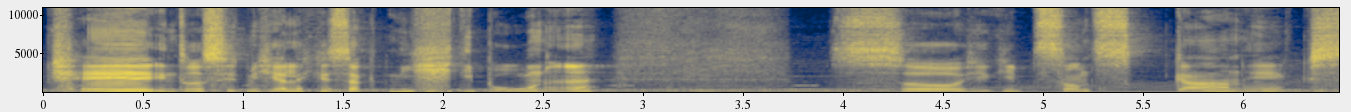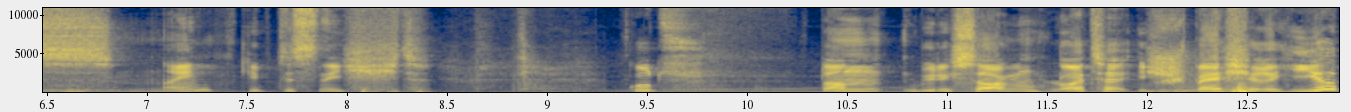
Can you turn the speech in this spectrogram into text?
Okay, interessiert mich ehrlich gesagt nicht die Bohne. So, hier gibt es sonst gar nichts. Nein, gibt es nicht. Gut, dann würde ich sagen, Leute, ich speichere hier,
